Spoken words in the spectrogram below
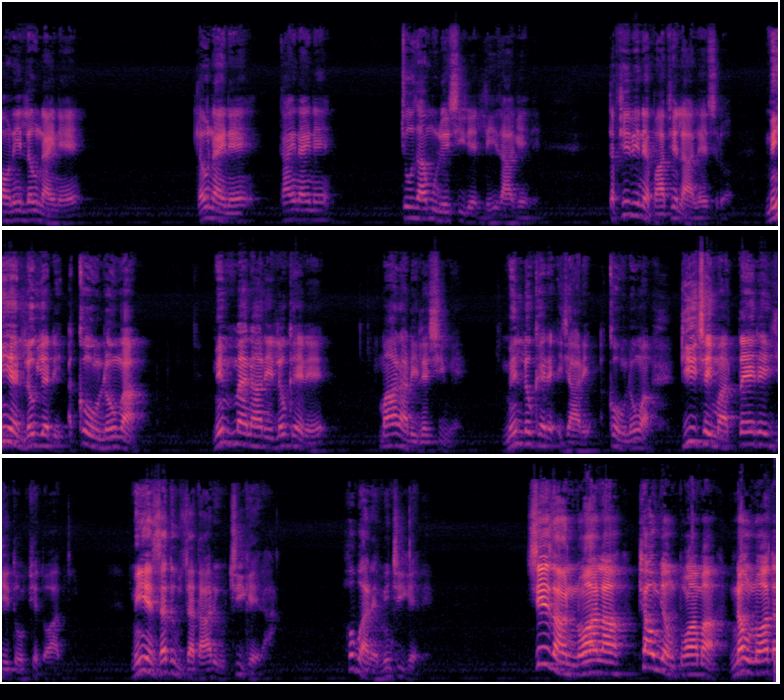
ကောင်လေးလုံနိုင်တယ်လုံနိုင်တယ်ဂိုင်းနိုင်တယ်စူးစမ်းမှုလေးရှိတယ်လေးစားခဲ့တယ်တဖြည်းဖြည်းနဲ့ဘာဖြစ်လာလဲဆိုတော့မင်းရဲ့လုံရက်တွေအကုန်လုံးက မင်းမှန်တာတွေလုပ်ခဲ့တယ်မှားတာတွေလည်းရှိမယ်မင်းလုပ်ခဲ့တဲ့အရာတွေအကုန်လုံးကဒီအချိန်မှာသဲတဲ့ရေတုံဖြစ်သွားပြီမင်းရဲ့ဇက်သူဇက်သားတွေကိုကြည့်ခဲ့တာဟုတ်ပါတယ်မင်းကြည့်ခဲ့တယ်ရှေးဆောင်နွားလာဖြောင်းမြောင်သွားမှနောက်နွားတ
